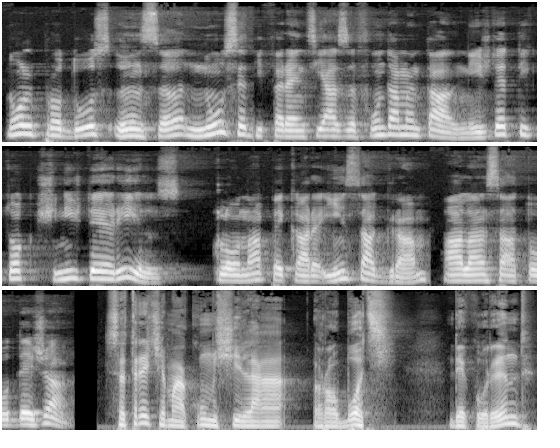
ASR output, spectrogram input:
Noul produs însă nu se diferențiază fundamental nici de TikTok și nici de Reels, clona pe care Instagram a lansat-o deja. Să trecem acum și la roboți. De curând,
